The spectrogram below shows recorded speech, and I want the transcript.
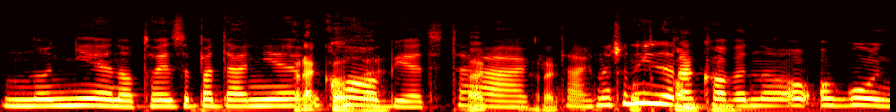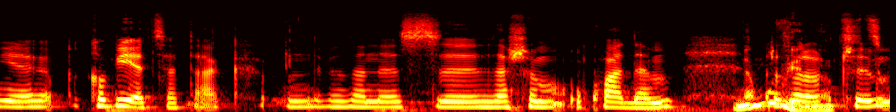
No nie, no to jest badanie Rakowe, kobiet, tak? tak, tak. Znaczy no nie rakowe, no oogólnie kobiece, tak, związane z naszym układem No no, cycki.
